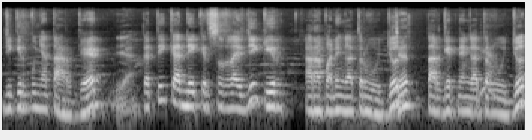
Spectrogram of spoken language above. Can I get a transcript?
zikir punya target. Ya. Ketika dikit setelah zikir, harapannya nggak terwujud, Wujud. targetnya nggak terwujud,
